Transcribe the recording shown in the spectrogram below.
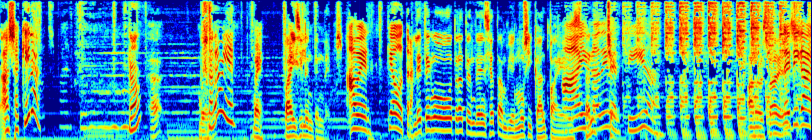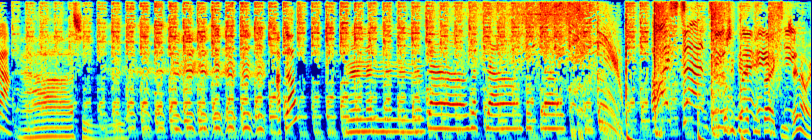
a Shakira, ¿no? Ah, bueno. Suena bien. Bueno, ahí sí le entendemos. A ver, ¿qué otra? Le tengo otra tendencia también musical para esta Ay, una noche. divertida. Ah, no, esta es. Lady Gaga. Ah, sí. ¿Aplausos? Na, na, na, na, na, aplausos, aplausos, aplausos. Esto sí tiene pinta de quincena, ¿ve?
